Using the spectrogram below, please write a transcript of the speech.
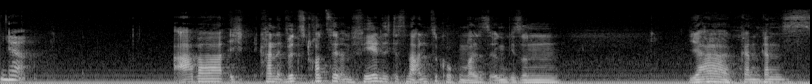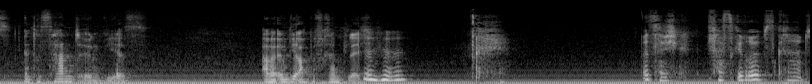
Ja. Aber ich kann, würde es trotzdem empfehlen, sich das mal anzugucken, weil das irgendwie so ein, ja, ganz, ganz interessant irgendwie ist. Aber irgendwie auch befremdlich. Mhm. Jetzt habe ich fast gerülpst gerade.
